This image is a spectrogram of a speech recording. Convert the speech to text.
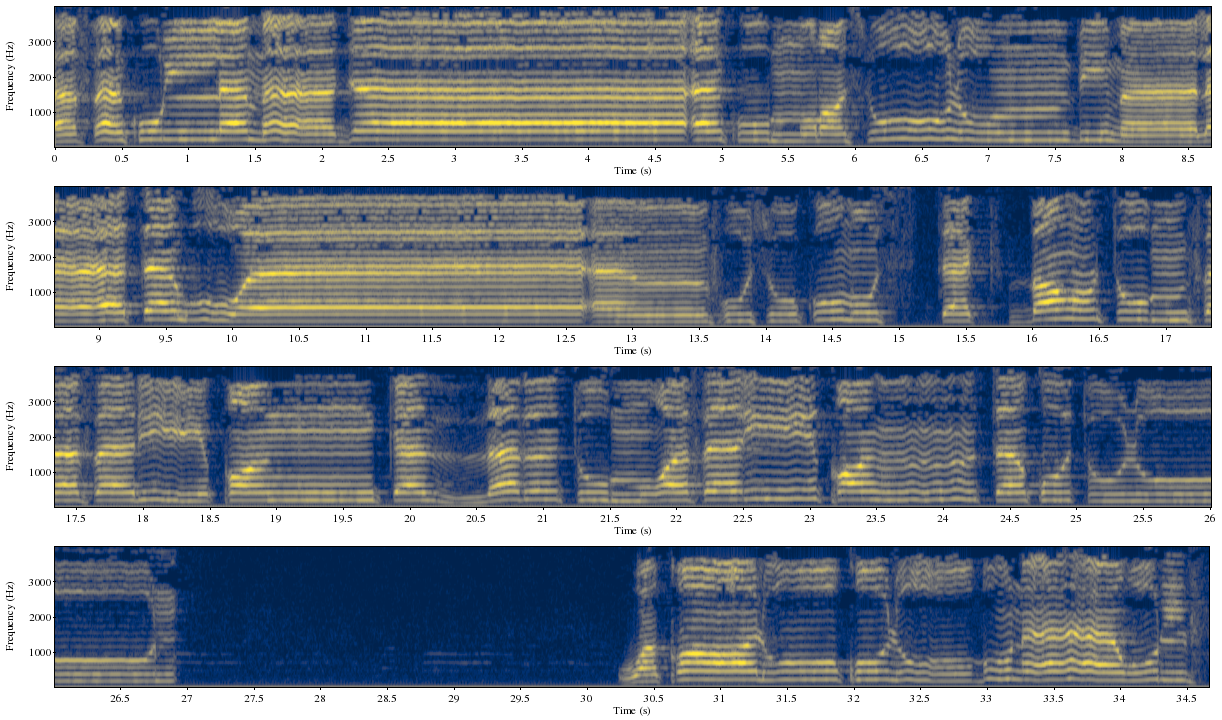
أفكلما جاءكم رسول بما لا تهوى أنفسكم استكبرتم ففريقا كذبتم وفريقا تقتلون وقالوا قلوبنا غلف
